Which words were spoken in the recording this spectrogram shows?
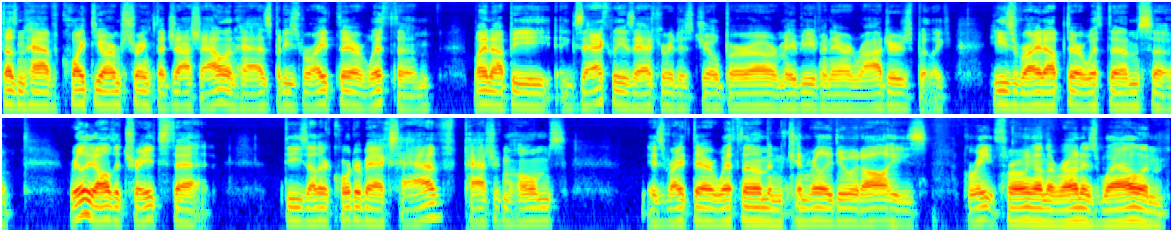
Doesn't have quite the arm strength that Josh Allen has, but he's right there with them. Might not be exactly as accurate as Joe Burrow or maybe even Aaron Rodgers, but like he's right up there with them. So, really, all the traits that these other quarterbacks have, Patrick Mahomes is right there with them and can really do it all. He's great throwing on the run as well. And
